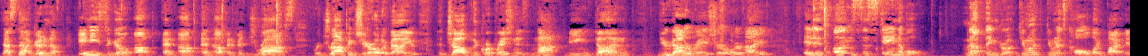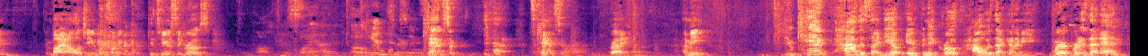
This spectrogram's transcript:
that's not good enough. It needs to go up and up and up. And if it drops, we're dropping shareholder value. The job of the corporation is not being done. You got to raise shareholder value. It is unsustainable. Nothing grows. Do you know what, do you know what it's called like bi- in, in biology when something continuously grows? Uh, Cancer. Cancer. Yeah, it's cancer. Right. I mean, you can't have this idea of infinite growth. How is that going to be? Where, where does that end?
